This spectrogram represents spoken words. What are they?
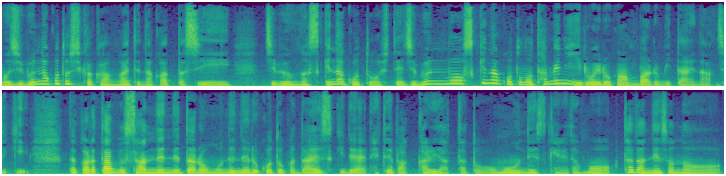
もう自分のことしか考えてなかったし自分が好きなことをして自分の好きなことのためにいろいろ頑張るみたいな時期。だから多分3年寝太郎もね寝ることが大好きで寝てばっかりだったと思うんですけれどもただねその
